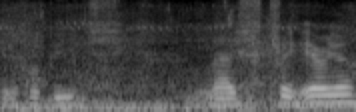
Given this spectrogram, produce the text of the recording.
Beautiful beach. Nice tree area.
